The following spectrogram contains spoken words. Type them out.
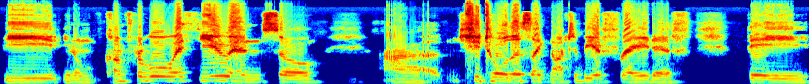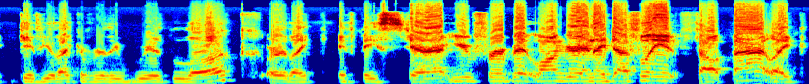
be, you know, comfortable with you. And so uh, she told us like not to be afraid if they give you like a really weird look or like if they stare at you for a bit longer. And I definitely felt that like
